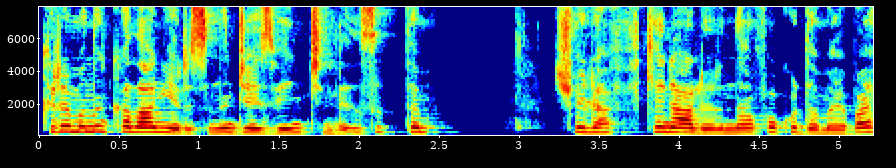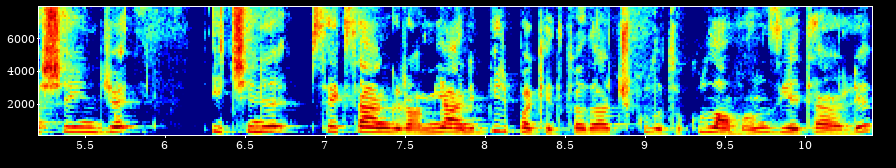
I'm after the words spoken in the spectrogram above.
Kremanın kalan yarısını cezvenin içinde ısıttım. Şöyle hafif kenarlarından fokurdamaya başlayınca içine 80 gram yani bir paket kadar çikolata kullanmanız yeterli.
